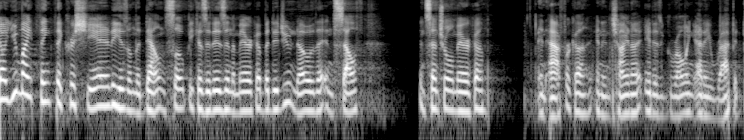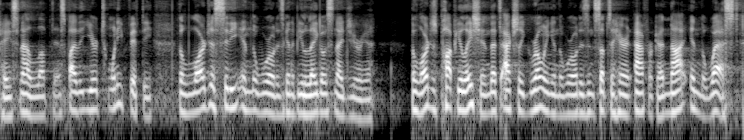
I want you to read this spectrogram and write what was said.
Y'all, you might think that Christianity is on the downslope because it is in America, but did you know that in South and Central America, in Africa, and in China, it is growing at a rapid pace? And I love this. By the year 2050, the largest city in the world is going to be Lagos, Nigeria. The largest population that's actually growing in the world is in sub Saharan Africa, not in the West.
